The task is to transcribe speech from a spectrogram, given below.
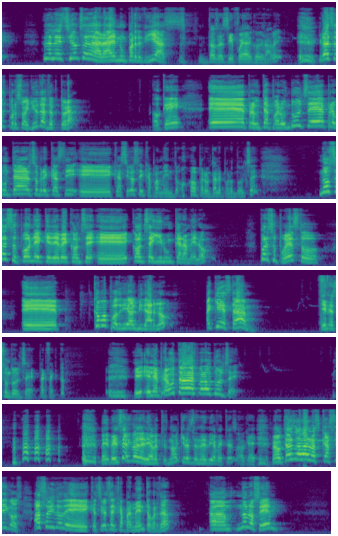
La lesión sanará en un par de días. Entonces sí fue algo grave. Gracias por su ayuda, doctora. Ok. Eh, preguntar por un dulce. Preguntar sobre casti- eh, castigos en campamento. O preguntarle por un dulce. ¿No se supone que debe conse- conseguir un caramelo? Por supuesto. Eh, ¿Cómo podría olvidarlo? Aquí está. Tienes un dulce. Perfecto. Y, le pregunto por un dulce. Dice algo de diabetes, ¿no? ¿Quieres tener diabetes? Ok. Preguntas sobre los castigos. ¿Has oído de castigos del campamento, verdad? No lo sé.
